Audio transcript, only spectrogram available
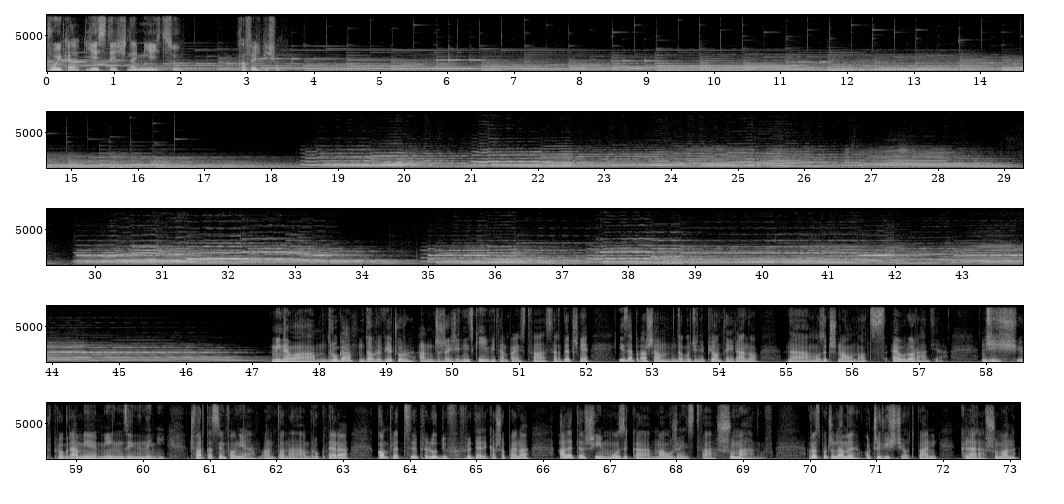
Dwójka, jesteś na miejscu. Rafael Pichon. Minęła druga. Dobry wieczór. Andrzej Zieliński. Witam Państwa serdecznie i zapraszam do godziny piątej rano na muzyczną noc Euroradia. Dziś w programie m.in. czwarta symfonia Antona Brucknera, komplet preludiów Fryderyka Chopina, ale też i muzyka małżeństwa Schumannów. Rozpoczynamy oczywiście od pań Klara Schumann,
